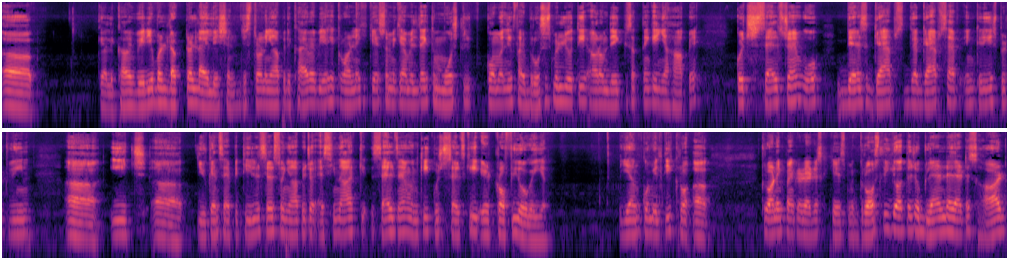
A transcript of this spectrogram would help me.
क्या लिखा है? वेरिएबल डक्टल डायलेशन जिस तरह ने यहाँ पे दिखाया हुआ भी है कि क्रॉनिक केसों में क्या मिलता है तो मोस्टली कॉमनली फाइब्रोसिस मिल होती है और हम देख भी सकते हैं कि यहाँ पे कुछ सेल्स जो हैं वो there is gaps the gaps have increase between each you can say epithelial cells तो यहाँ पे जो एसिनार सेल्स हैं, उनकी कुछ सेल्स की एट्रॉफी हो गई है। ये हमको मिलती है क्रॉनिक पैंक्रेटाइटिस के केस में। ग्रॉसली क्या होता है, जो ग्लैंड है दैट इज़ हार्ड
